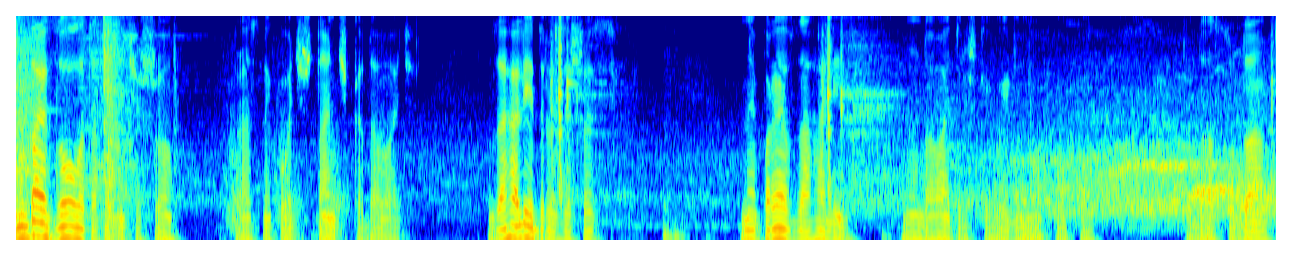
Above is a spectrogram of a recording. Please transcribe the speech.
Ну дай золото тоді чи що. Раз не хочеш танчика давати. Взагалі, друзі, щось не пре взагалі. Ну давай трішки вийдемо. Оп-оп-оп. Туди-сюди.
